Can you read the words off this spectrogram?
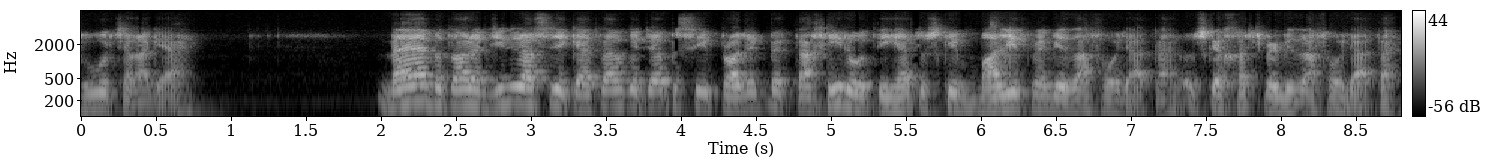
دور چلا گیا ہے۔ میں بطور انجینئر آپ سے یہ کہتا ہوں کہ جب کسی پروجیکٹ میں تاخیر ہوتی ہے تو اس کی مالیت میں بھی اضافہ ہو جاتا ہے، اس کے خرچ میں بھی اضافہ ہو جاتا ہے۔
